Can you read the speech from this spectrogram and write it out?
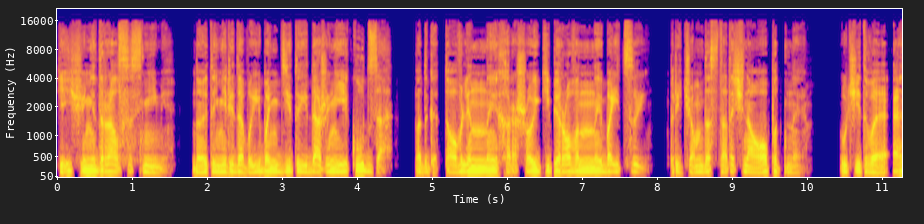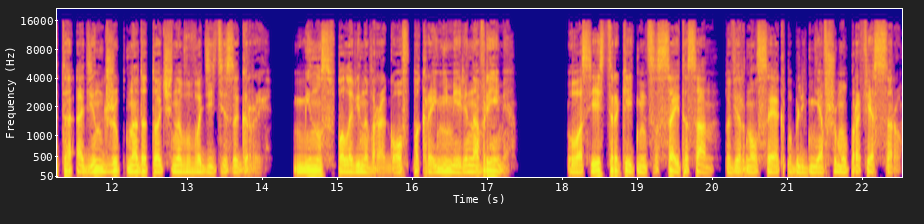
Я еще не дрался с ними, но это не рядовые бандиты и даже не якудза. Подготовленные, хорошо экипированные бойцы, причем достаточно опытные. Учитывая это, один джип надо точно выводить из игры. Минус в половину врагов, по крайней мере, на время. «У вас есть ракетница, Сайта-сан?» — повернулся я к побледневшему профессору.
